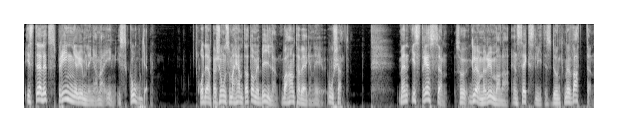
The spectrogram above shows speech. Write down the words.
Istället springer rymlingarna in i skogen. Och den person som har hämtat dem i bilen, var han tar vägen är okänt. Men i stressen så glömmer rymmarna en 6 liters dunk med vatten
